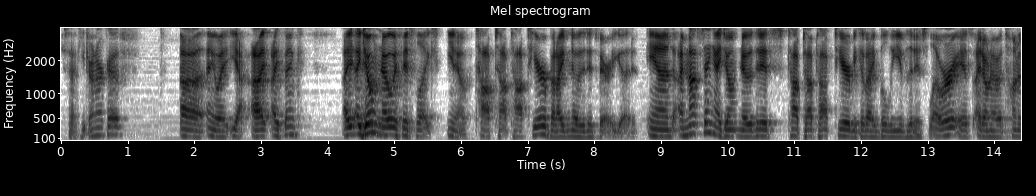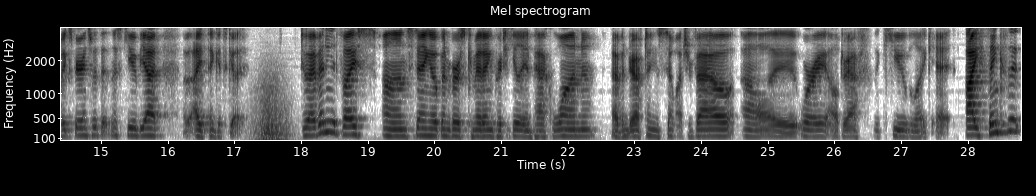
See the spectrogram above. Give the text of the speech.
Is that Hedron Archive? Uh, anyway, yeah, I, I think I, I don't know if it's like, you know, top, top, top tier, but I know that it's very good. And I'm not saying I don't know that it's top, top, top tier because I believe that it's lower. It's I don't have a ton of experience with it in this cube yet. I think it's good. Do I have any advice on staying open versus committing, particularly in pack one? I've been drafting so much vow. I worry I'll draft the cube like it. I think that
